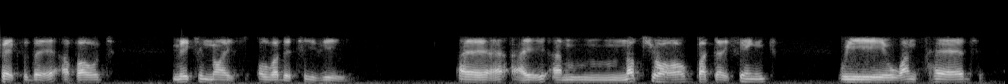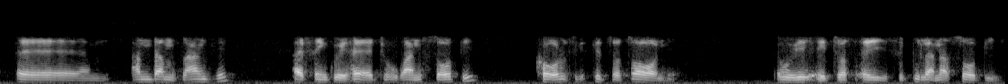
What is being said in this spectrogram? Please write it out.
facts there about making noise over the TV. Uh, I am not sure, but I think we once had um, Andam Zanzi. I think we had one soapy called Kitsotsoni. We, it was a Sepulana soapy.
